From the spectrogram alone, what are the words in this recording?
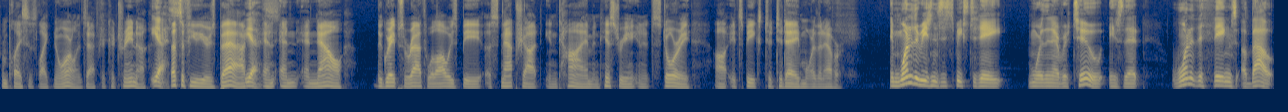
from places like New Orleans after Katrina. yes That's a few years back. Yes. And and and now the Grapes of Wrath will always be a snapshot in time and history in its story. Uh, it speaks to today more than ever. and one of the reasons it speaks today more than ever too is that one of the things about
